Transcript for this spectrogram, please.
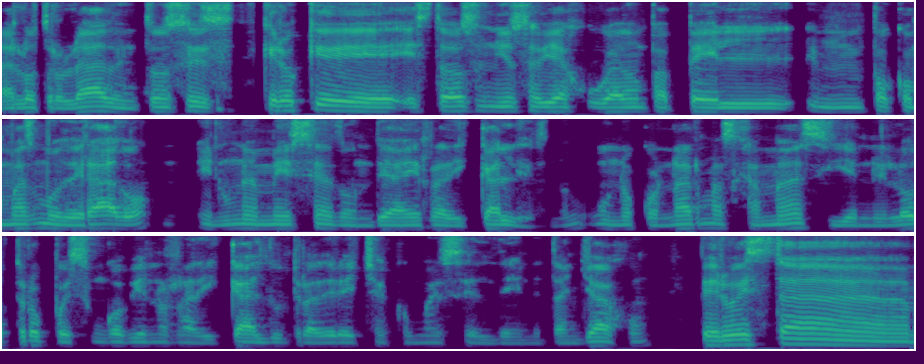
al otro lado. Entonces, creo que Estados Unidos había jugado un papel un poco más moderado en una mesa donde hay radicales, ¿no? Uno con armas jamás y en el otro, pues un gobierno radical de ultraderecha como es el de Netanyahu. Pero esta,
